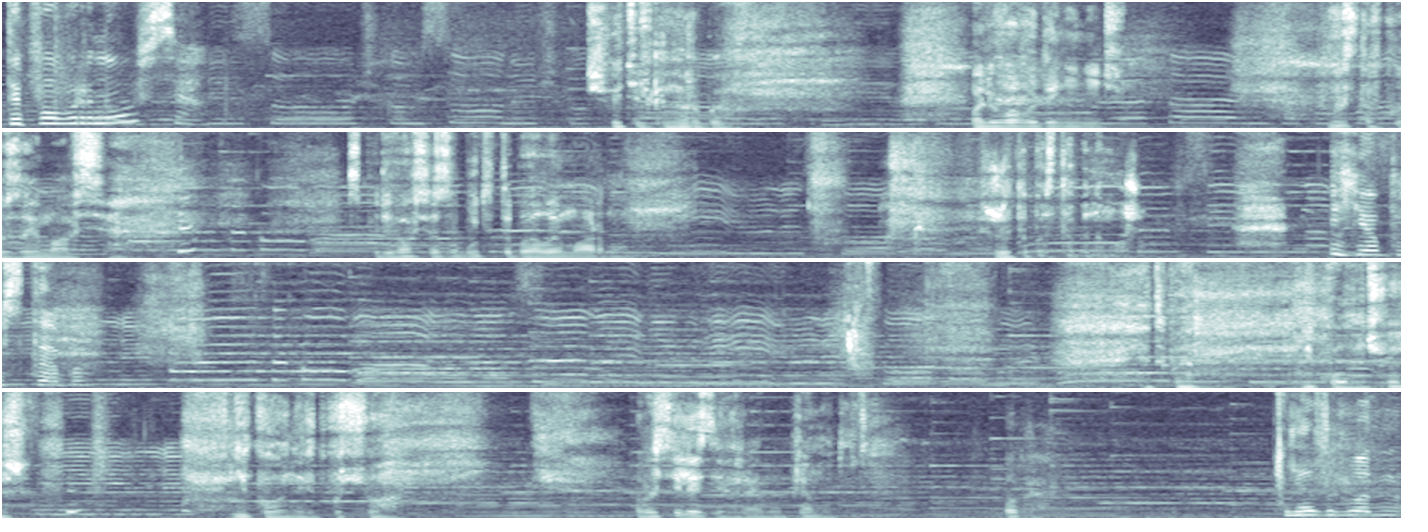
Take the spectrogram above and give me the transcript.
Ти повернувся? Що я тільки не робив. Малював день і ніч. Виставкою займався. Сподівався забути тебе, але марно. Жити без тебе не можу. І я без тебе. Ніколи чуєш? Ніколи не відпущу. А весілля зіграємо прямо тут. Добре. Я згодна.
